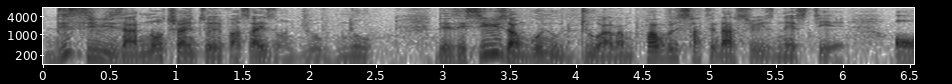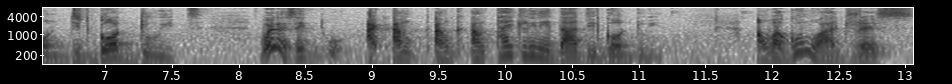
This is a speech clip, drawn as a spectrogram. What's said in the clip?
this series. I'm not trying to emphasize on Job. No, there's a series I'm going to do, and I'm probably starting that series next year on Did God Do It? When I say I, I'm, I'm, I'm titling it that Did God Do It? And we're going to address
